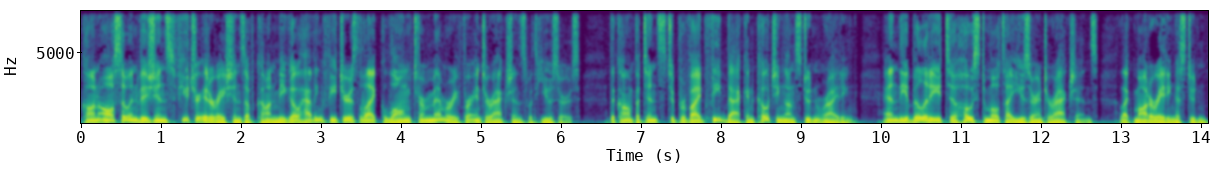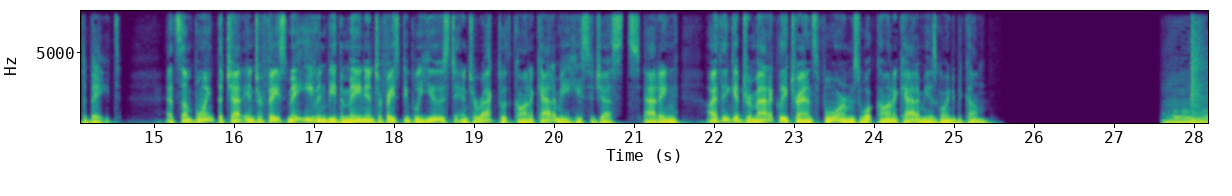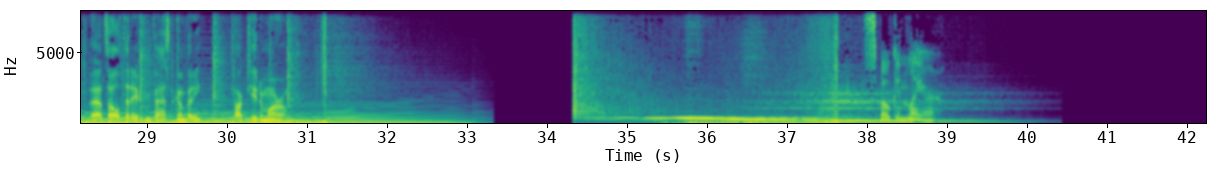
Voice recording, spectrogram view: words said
Khan also envisions future iterations of Khanmigo having features like long term memory for interactions with users, the competence to provide feedback and coaching on student writing, and the ability to host multi user interactions, like moderating a student debate. At some point, the chat interface may even be the main interface people use to interact with Khan Academy, he suggests, adding, I think it dramatically transforms what Khan Academy is going to become. That's all today from Fast Company. Talk to you tomorrow. Spoken Layer.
